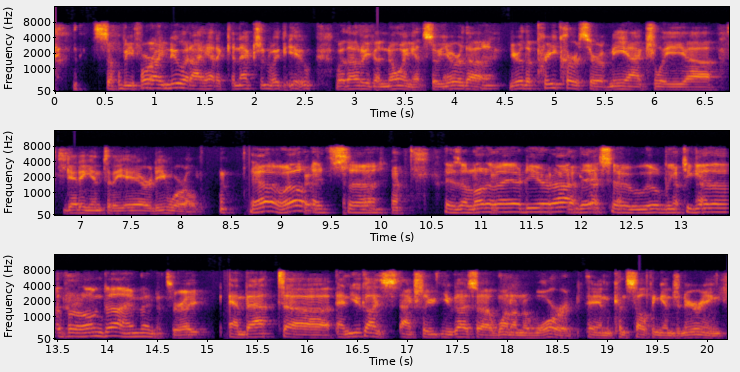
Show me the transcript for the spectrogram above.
so before I knew it, I had a connection with you without even knowing it. So you're the you're the precursor of me actually uh, getting into the ARD world. yeah, well, it's uh, there's a lot of ARD around there, so we'll be together for a long time. That's right. And that uh, and you guys actually you guys uh, won an award in consulting engineering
